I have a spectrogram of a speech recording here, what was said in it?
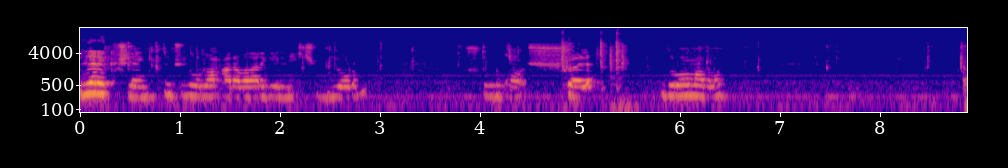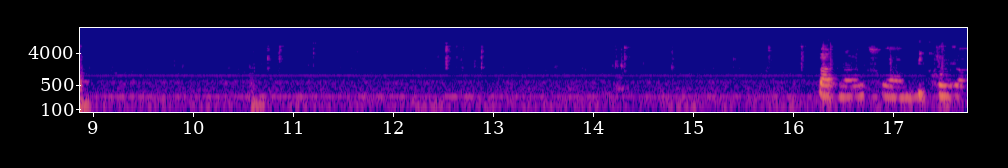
Bilerek köşeden gittim çünkü oradan arabalar geldiği için biliyorum. Şuradan şöyle. Dur olmadı lan. Bak lan şu an bir koyacağım.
